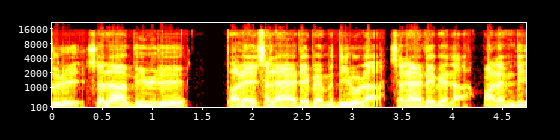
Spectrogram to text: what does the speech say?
သူတွေဇလန်ပြီးပြီလေ ဘာလဲဇလန်အတိတ်ပဲမသိလို့လားဇလန်အတိတ်ပဲလားဘာလဲမသိ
